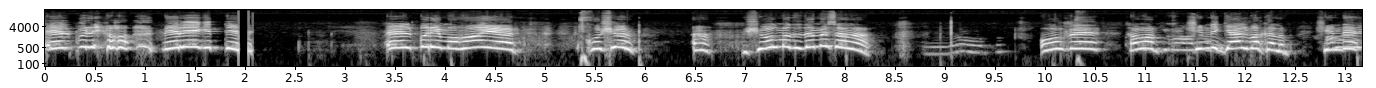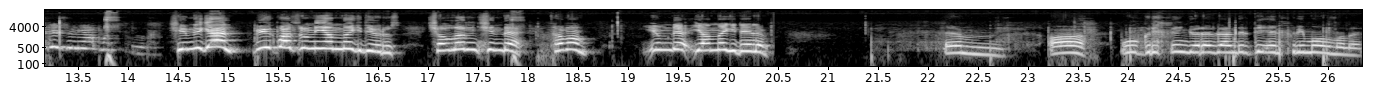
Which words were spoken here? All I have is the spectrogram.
El Primo! Nereye gittin? El Primo hayır! Koşuyorum. Bir şey olmadı deme sana. Oh be. Tamam. Şimdi gel bakalım. Şimdi şimdi gel. Büyük patronun yanına gidiyoruz. Çalıların içinde. Tamam. Şimdi yanına gidelim. Hmm. Aa, bu Griff'in görevlendirdiği El Primo olmalı.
